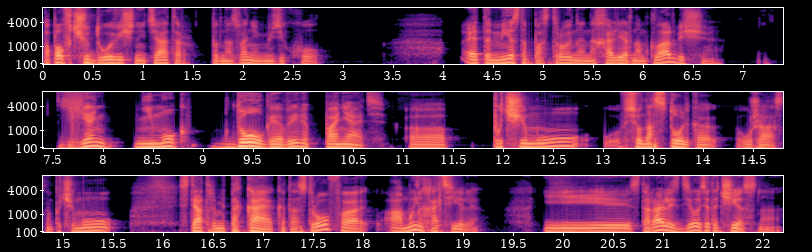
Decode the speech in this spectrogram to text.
попал в чудовищный театр под названием Hall. Это место, построенное на холерном кладбище. Я не мог долгое время понять, э, почему все настолько ужасно, почему с театрами такая катастрофа, а мы хотели. И старались делать это честно.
